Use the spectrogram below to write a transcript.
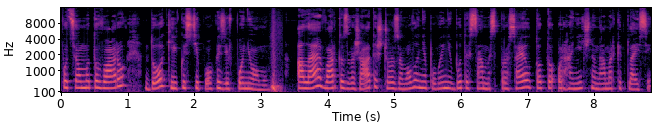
по цьому товару до кількості показів по ньому. Але варто зважати, що замовлення повинні бути саме з просейл, тобто органічно на маркетплейсі.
